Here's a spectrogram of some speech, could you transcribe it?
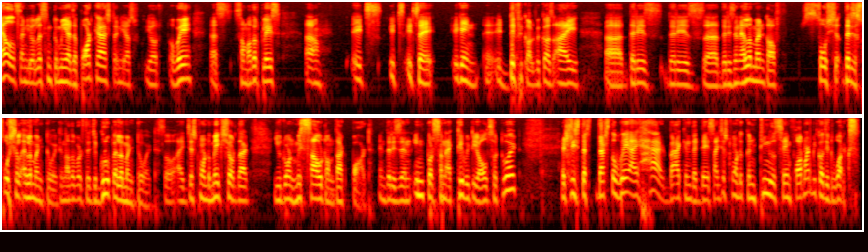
else and you're listening to me as a podcast and you're you're away as some other place, uh, it's it's it's a again difficult because I uh, there is there is uh, there is an element of social there is a social element to it. In other words there's a group element to it. So i just want to make sure that you don't miss out on that part. And there is an in-person activity also to it. At least that's, that's the way i had back in the days. I just want to continue the same format because it works.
